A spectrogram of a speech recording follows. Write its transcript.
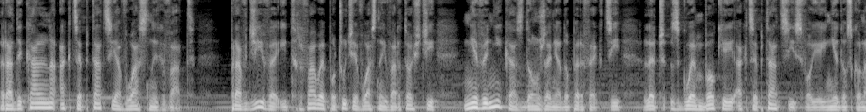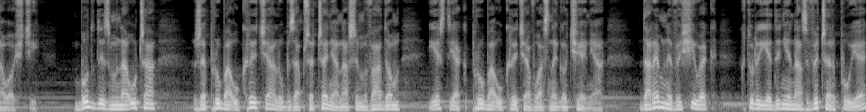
Radykalna akceptacja własnych wad, prawdziwe i trwałe poczucie własnej wartości nie wynika z dążenia do perfekcji, lecz z głębokiej akceptacji swojej niedoskonałości. Buddyzm naucza, że próba ukrycia lub zaprzeczenia naszym wadom jest jak próba ukrycia własnego cienia, daremny wysiłek, który jedynie nas wyczerpuje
